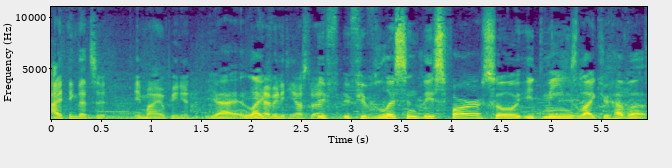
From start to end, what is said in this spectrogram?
I think that's it in my opinion. Yeah, like have anything else to add? if if you've listened this far, so it means like you have a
